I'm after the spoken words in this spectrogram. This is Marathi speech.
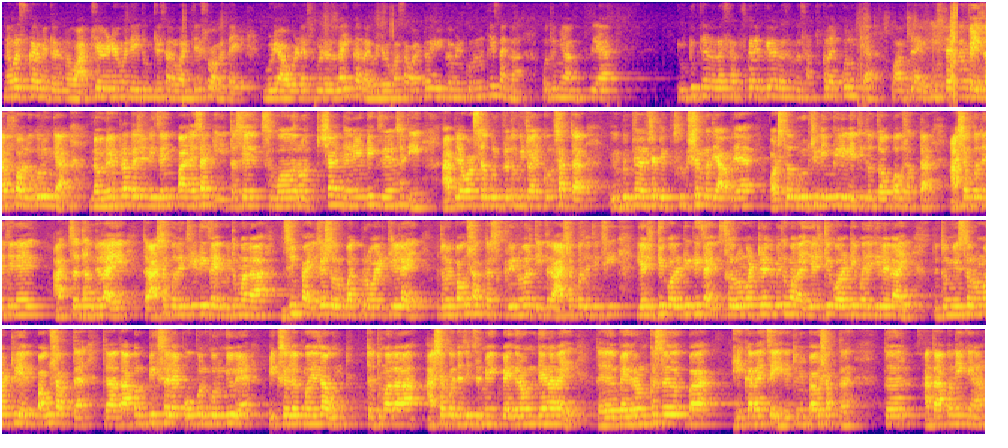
नमस्कार मित्रांनो आजच्या व्हिडिओमध्ये तुमचे सर्वांचे स्वागत आहे. व्हिडिओ आवडल्यास व्हिडिओ लाईक करा व्हिडिओ कसा वाटतो हे कमेंट करून नक्की सांगा व तुम्ही आपल्या यूट्यूब चॅनलला सबस्क्राईब केलं नसेल तर सबस्क्राईब करून घ्या व आपल्या इंस्टाग्राम पेजला फॉलो करून घ्या. नवनवीन प्रकारचे डिझाईन पाहण्यासाठी तसेच व रोजच्या दैनंदिन डिझाईनसाठी आपल्या व्हॉट्सअप ग्रुपला तुम्ही जॉईन करू शकता. यूट्यूब चॅनलच्या डिस्क्रिप्शनमध्ये आपल्या व्हॉट्सअप ग्रुपची लिंक दिलेली आहे तिथून जाऊन पाहू शकता. अशा पद्धतीने आजचं थंबनेल आहे तर अशा पद्धतीची डिझाईन मी तुम्हाला झिम फाईलच्या स्वरूपात प्रोव्हाइड केलेलं आहे. तुम्ही पाहू शकता स्क्रीनवरती तर अशा पद्धतीची एच डी क्वालिटी डिझाईन सर्व मटेरियल मी तुम्हाला एच डी क्वालिटीमध्ये दिलेलं आहे. तर तुम्ही सर्व मटेरियल पाहू शकता. तर आता आपण पिक्सेल ॲप ओपन करून घेऊया. पिक्सेल ॲपमध्ये जाऊन तर तुम्हाला अशा पद्धतीचं मी एक बॅकग्राऊंड देणार आहे. तर बॅकग्राऊंड कसं बा हे करायचं आहे ते तुम्ही पाहू शकता. तर आता आपण एक आहे ना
